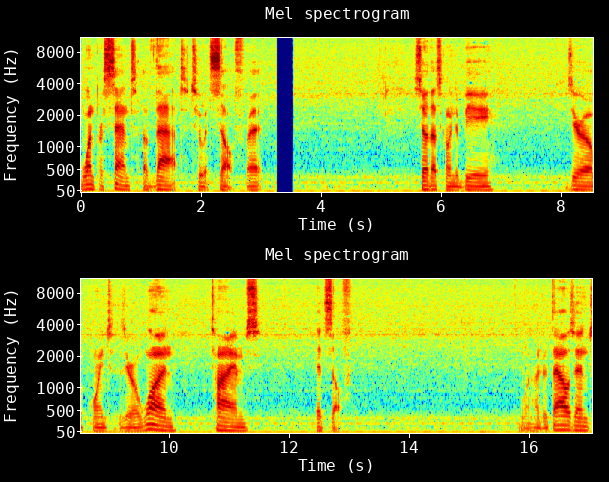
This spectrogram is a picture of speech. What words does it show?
1% of that to itself, right? So that's going to be 0 0.01 times itself. 100,000.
